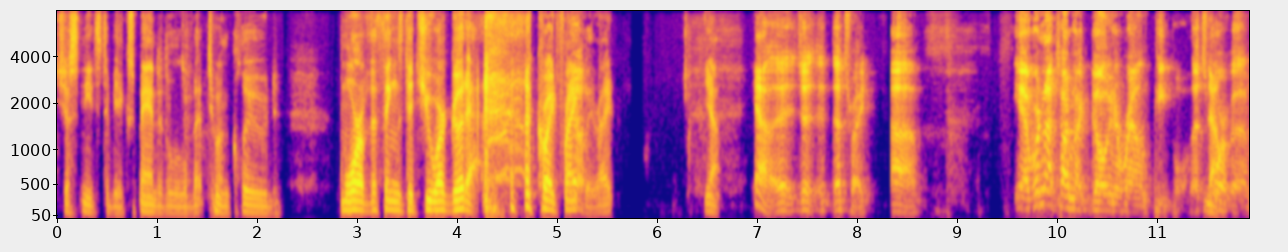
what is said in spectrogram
just needs to be expanded a little bit to include more of the things that you are good at. quite frankly, right? Yeah, it, it- that's right. Uh, yeah, we're not talking about going around people. That's No. more of a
